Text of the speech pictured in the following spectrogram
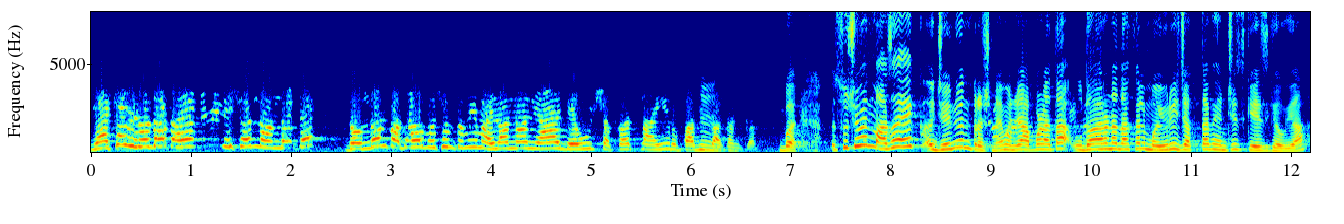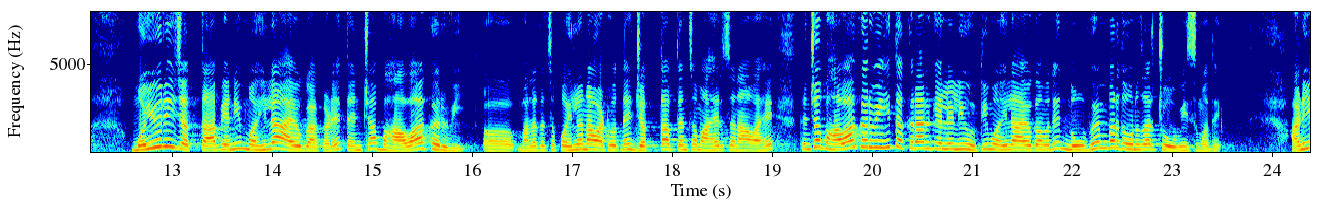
याच्या विरोधात आहे आणि मी निषेध नोंदवते. दोन दोन पदावर बसून तुम्ही महिलांना न्याय देऊ शकत नाही रुपाली चाकणकर बर. सुचिवेन माझा एक जेन्युइन प्रश्न आहे. म्हणजे आपण आता उदाहरणादाखल मयुरी जगताप यांचीच केस घेऊया. मयुरी जगताप यांनी महिला आयोगाकडे त्यांच्या भावाकरवी मला त्याचं पहिलं नाव आठवत नाही जगताप त्यांचं माहेरचं नाव आहे. त्यांच्या भावाकरवी ही तक्रार केलेली होती महिला आयोगामध्ये नोव्हेंबर दोन हजार चोवीसमध्ये. आणि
